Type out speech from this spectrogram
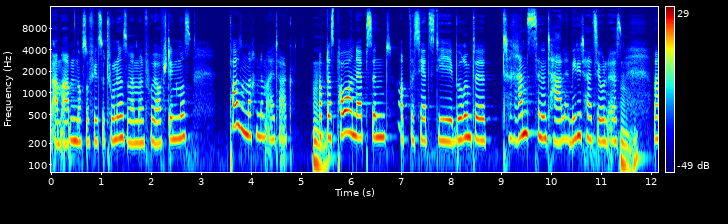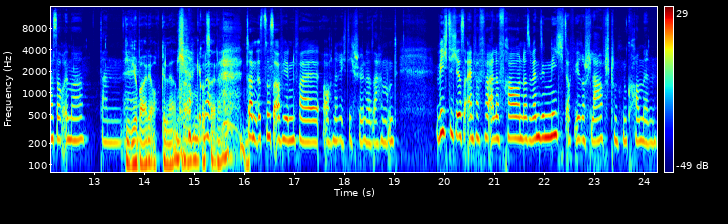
am Abend noch so viel zu tun ist und wenn man früh aufstehen muss, Pausen machen im Alltag. Mhm. Ob das Powernaps sind, ob das jetzt die berühmte transzendentale Meditation ist, mhm. was auch immer dann. Die äh, wir beide auch gelernt ja, haben, genau. Gott sei Dank. Dann ist das auf jeden Fall auch eine richtig schöne Sache. Und wichtig ist einfach für alle Frauen, dass wenn sie nicht auf ihre Schlafstunden kommen,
